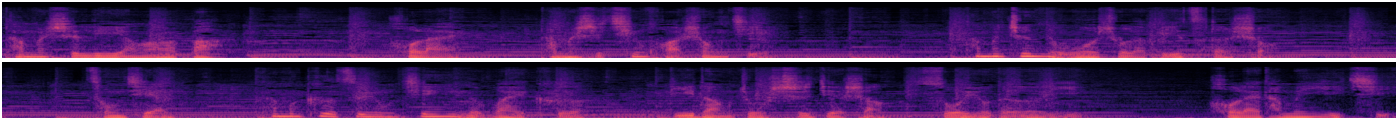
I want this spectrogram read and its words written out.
他们是溧阳二霸，后来他们是清华双杰。他们真的握住了彼此的手。从前，他们各自用坚硬的外壳抵挡住世界上所有的恶意。后来，他们一起。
